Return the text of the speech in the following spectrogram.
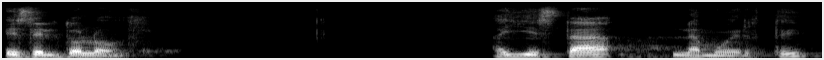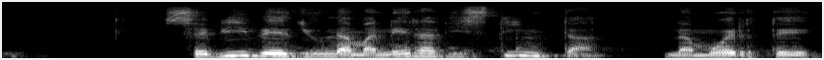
es el dolor. Ahí está la muerte. Se vive de una manera distinta la muerte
